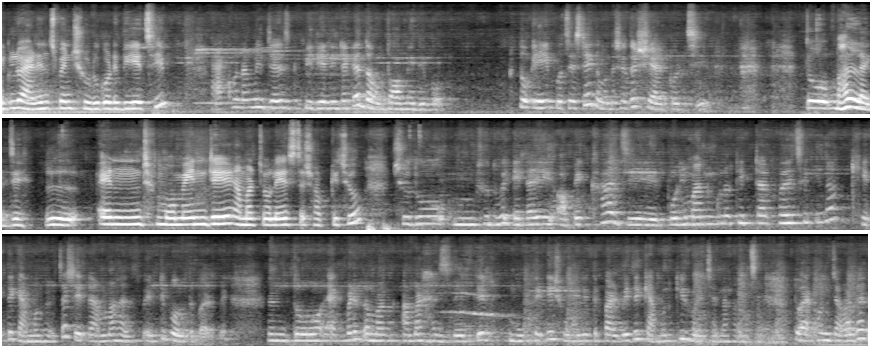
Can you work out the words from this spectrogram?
এগুলো অ্যারেঞ্জমেন্ট শুরু করে দিয়েছি। এখন আমি জাস্ট বিরিয়ানিটাকে দমে দেবো। তো এই প্রসেসটাই তোমাদের সাথে শেয়ার করছি। তো ভালো লাগছে। এন্ড মোমেন্টে আমার চলে এসছে সব কিছু শুধু শুধু এটাই অপেক্ষা যে পরিমাণগুলো ঠিকঠাক হয়েছে কি না খেতে কেমন হয়েছে সেটা আমার হাজব্যান্ডই বলতে পারবে। তো একবারে আমার আমার হাজব্যান্ডের মুখ থেকেই শুনে দিতে পারবে যে কেমন কি হয়েছে না হয়েছে। তো এখন যাওয়া যাক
